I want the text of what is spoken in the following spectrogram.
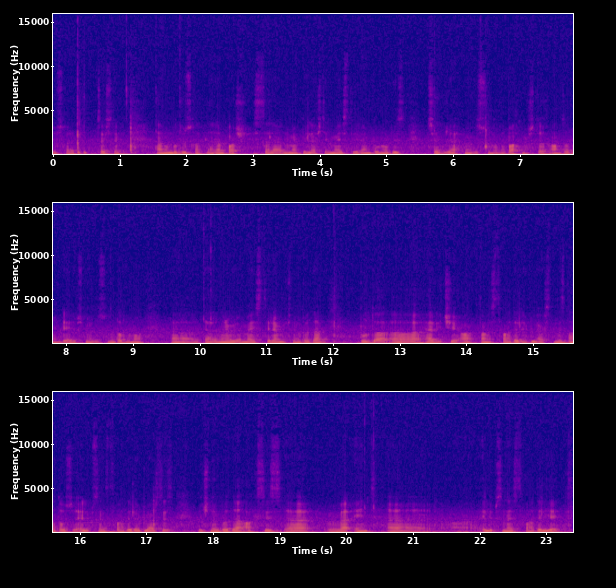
düz xətt seçdim. Həmin bu düz xətlərin baş hissələrini mən birləşdirmək istəyirəm. Bunu biz çevrə mövzusunda da baxmışdıq. Ancaq indi elips mövzusunda da bunu ə, dərindən öyrənmək istəyirəm ilk növbədə. Burada ə, hər iki artdan istifadə edə bilərsiniz. Daha doğrusu ellipsdən istifadə edə bilərsiniz. İlk növbədə aksis və end ə, ellipsindən istifadə edək.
